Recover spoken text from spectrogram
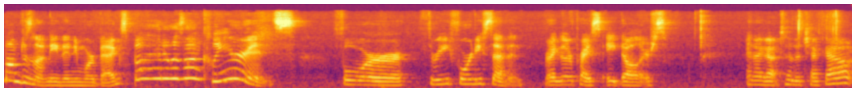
Mom does not need any more bags, but it was on clearance for three forty seven. Regular price eight dollars. And I got to the checkout,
